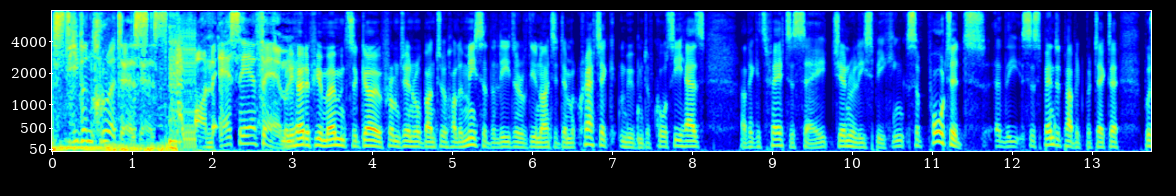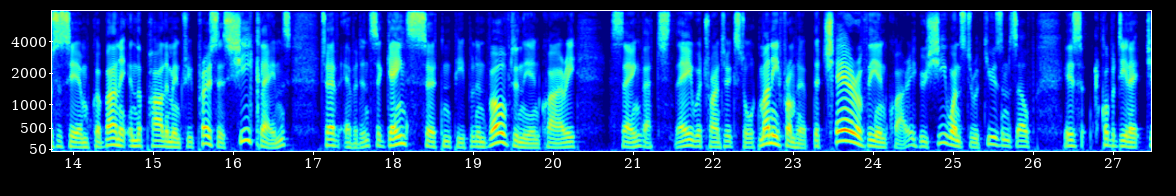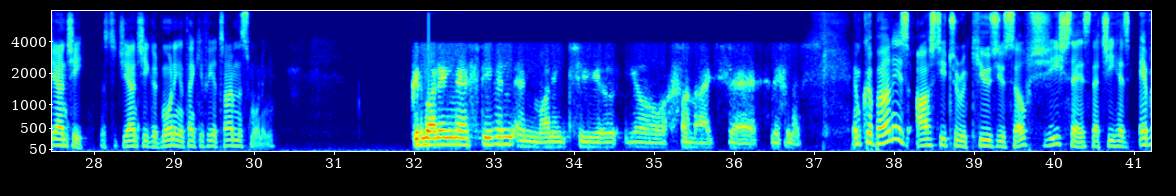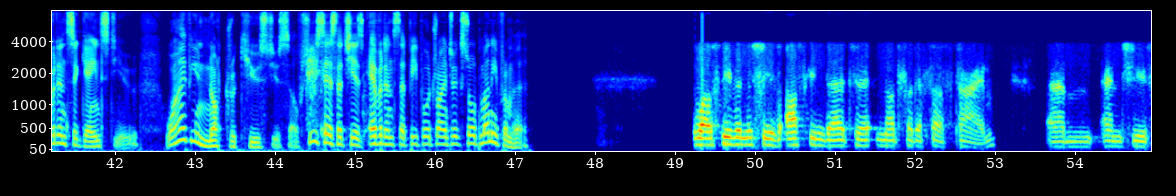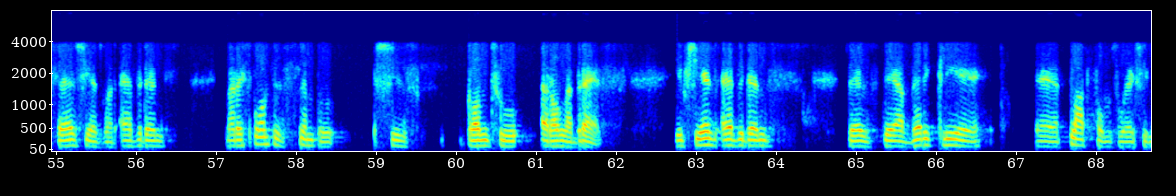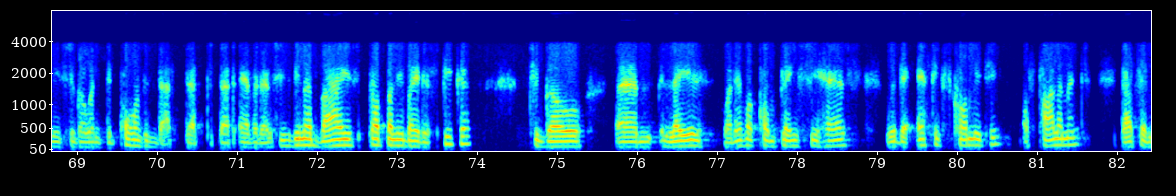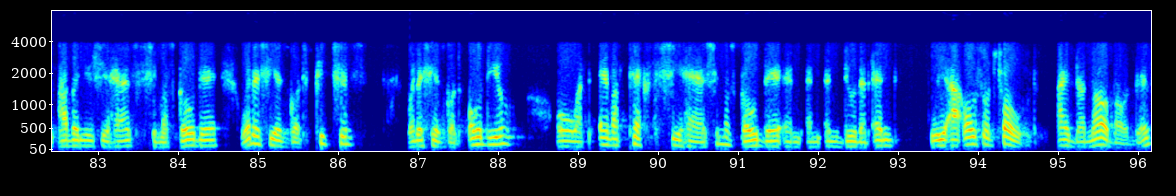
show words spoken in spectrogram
Stephen Grootes on SAFM. Well, you heard a few moments ago from General Bantu Holomisa, the leader of the United Democratic Movement. Of course, he has, I think it's fair to say, generally speaking, supported uh, the suspended public protector, Busisiwe Mkhwebane, in the parliamentary process. She claims to have evidence against certain people involved in the inquiry saying that they were trying to extort money from her. The chair of the inquiry, who she wants to recuse himself, is Qubudile Dyantyi. Mr. Dyantyi, good morning and thank you for your time this morning. Good morning, uh, Stephen, and morning to your Sunrise uh, listeners. Mkhwebane has asked you to recuse yourself. She says that she has evidence against you. Why have you not recused yourself? She says that she has evidence that people are trying to extort money from her. Well, Stephen, she is asking that uh, not for the first time. Um, and she says she has got evidence. My response is simple. She's gone to a wrong address. If she has evidence, there's, there are very clear uh, platforms where she needs to go and deposit that, that, that evidence. She's been advised properly by the speaker to go um, lay whatever complaints she has with the Ethics Committee of Parliament. That's an avenue she has. She must go there, whether she has got pictures, whether she has got audio, or whatever text she has, she must go there and, and, and do that. And we are also told, I don't know about this,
